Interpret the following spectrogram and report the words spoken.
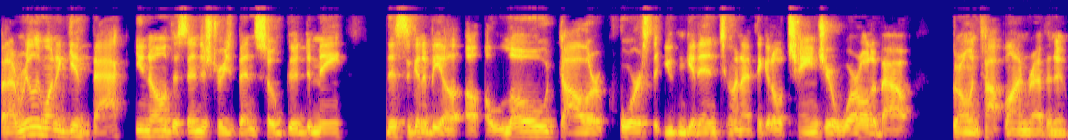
but I really want to give back. You know, this industry's been so good to me. This is going to be a, a, a low dollar course that you can get into, and I think it'll change your world about growing top line revenue.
